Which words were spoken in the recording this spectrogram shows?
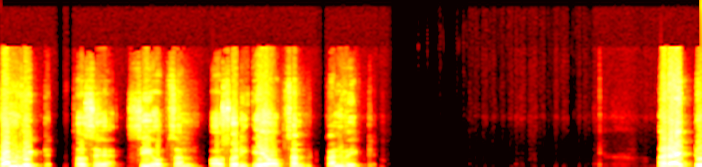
કન્વિક્ટ થશે. C option sorry A option convict right to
